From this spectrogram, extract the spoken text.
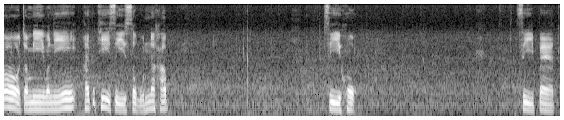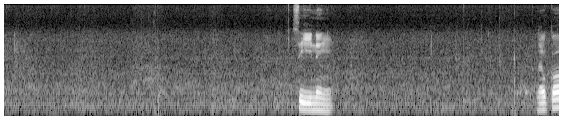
ก็จะมีวันนี้ให้ไปที่ 40 นะครับ 46 48 41 แล้วก็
